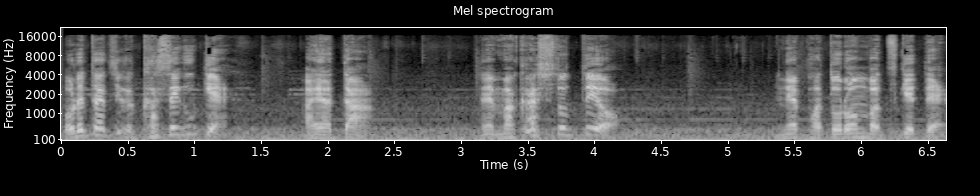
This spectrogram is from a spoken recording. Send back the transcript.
俺たちが稼ぐけん。あやたん。ね、任しとってよ。ね、パトロンバつけて。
